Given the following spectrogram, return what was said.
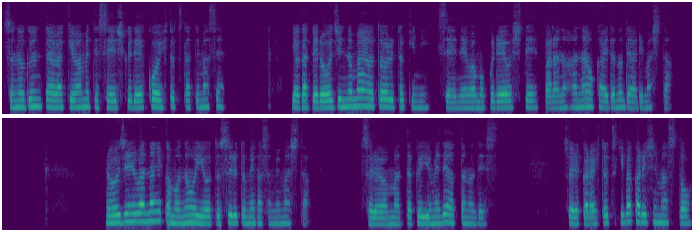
その軍隊は極めて静粛で声一つ立てません。やがて老人の前を通るときに、青年は黙礼をしてバラの花を嗅いだのでありました。老人は何か物を言おうとすると目が覚めました。それは全く夢であったのです。それから一月ばかりしますと、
